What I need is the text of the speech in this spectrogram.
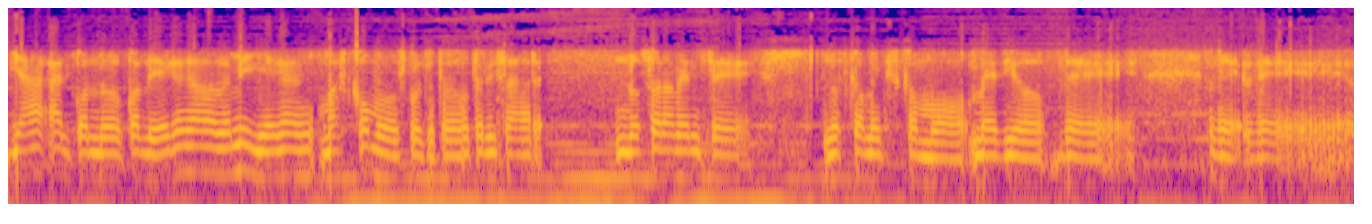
ya al, cuando cuando llegan a donde mí llegan más cómodos porque pueden utilizar no solamente los cómics como medio de, de,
